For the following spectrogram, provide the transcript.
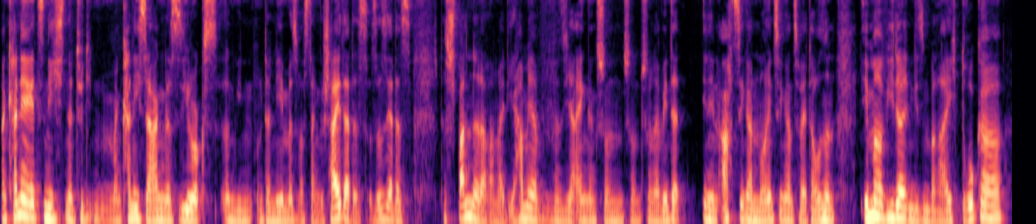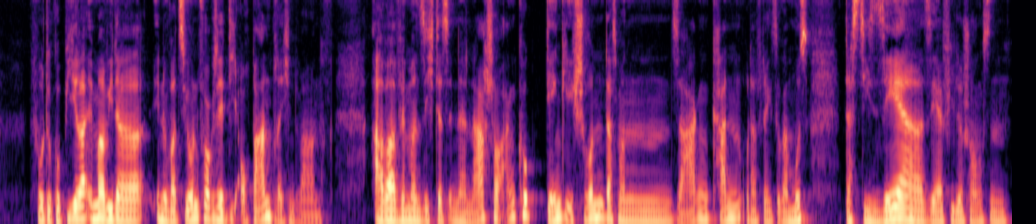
man kann ja jetzt nicht, natürlich, man kann nicht sagen, dass Xerox irgendwie ein Unternehmen ist, was dann gescheitert ist. Das ist ja das, das Spannende daran, weil die haben ja, wie ich ja eingangs schon, schon, schon erwähnt hat, in den 80ern, 90ern, 2000ern immer wieder in diesem Bereich Drucker, Fotokopierer immer wieder Innovationen vorgestellt, die auch bahnbrechend waren. Aber wenn man sich das in der Nachschau anguckt, denke ich schon, dass man sagen kann oder vielleicht sogar muss, dass die sehr, sehr viele Chancen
